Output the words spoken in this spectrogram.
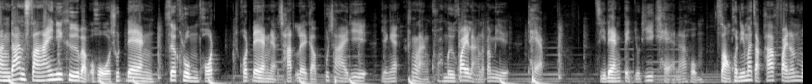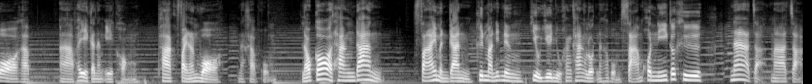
ทางด้านซ้ายนี่คือแบบโอ้โหชุดแดง เสื้อคลุมโคตโคตแดงเนี่ยชัดเลยกับผู้ชายที่อย่างเงี้ยข้างหลังมือไขว้หลังแล้วก็มีแถบสีแดงติดอยู่ที่แขนนะผมสองคนนี้มาจากภาค Final War ครับอ่าพระเอกกับนางเอกของภาค Final War นะครับผมแล้วก็ทางด้าน ซ้ายเหมือนกันขึ้นมานิดนึงที่อยู่ยืนอยู่ข้างๆรถนะครับผมสามคนนี้ก็คือน่าจะมาจาก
